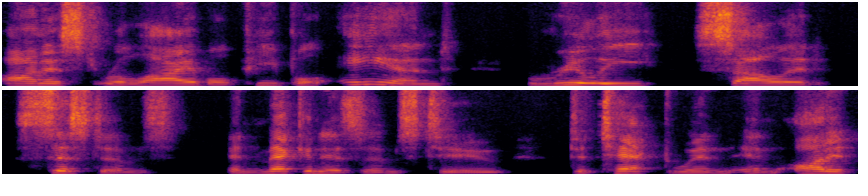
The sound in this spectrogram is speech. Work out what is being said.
honest, reliable people and really solid systems and mechanisms to detect when and audit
